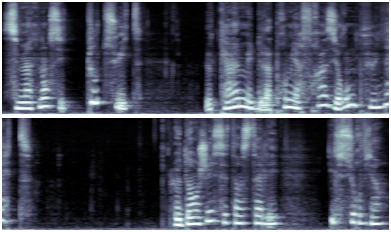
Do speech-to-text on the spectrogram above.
C'est maintenant, c'est tout de suite. Le calme de la première phrase est rompu net. Le danger s'est installé. Il survient.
